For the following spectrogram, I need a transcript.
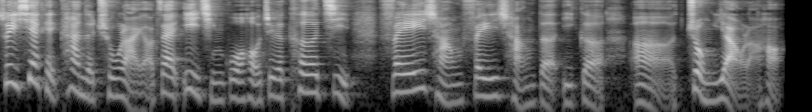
所以现在可以看得出来啊，在疫情过后，这个科技非常非常的一个呃重要了哈。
